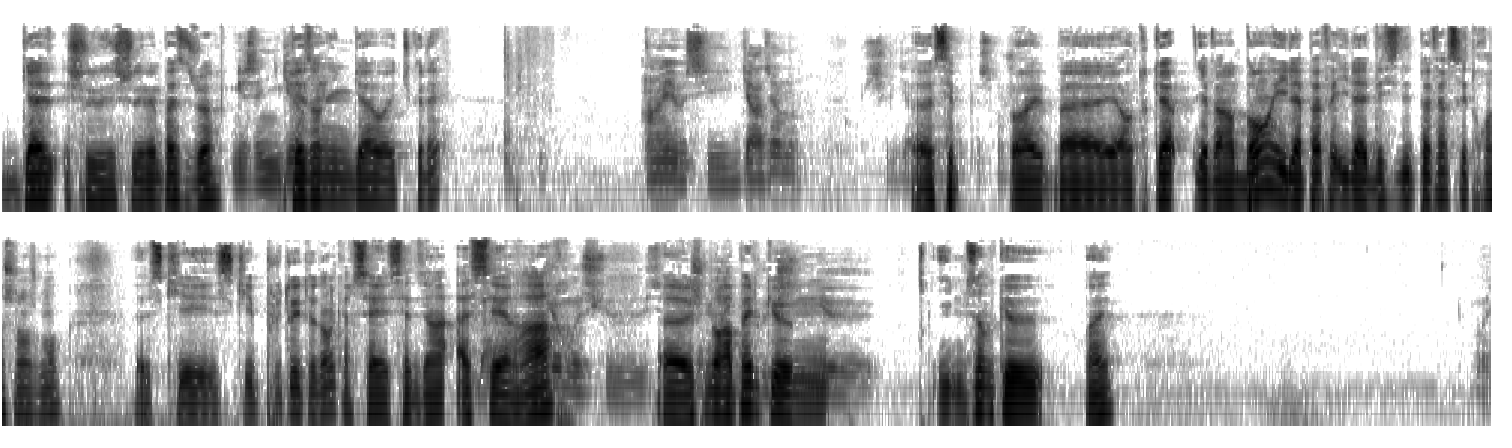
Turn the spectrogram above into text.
Gaz... Je, je connais même pas ce joueur. Gazzaniga. Gazaninga, ouais, tu connais? Ouais, le gardien, non? Ouais, bah en tout cas, il y avait un banc et il a pas fait, il a décidé de pas faire ces trois changements ce qui est ce qui est plutôt étonnant car ça, ça devient assez rare. Euh, je me rappelle que euh, il me semble que ouais, Ouais,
